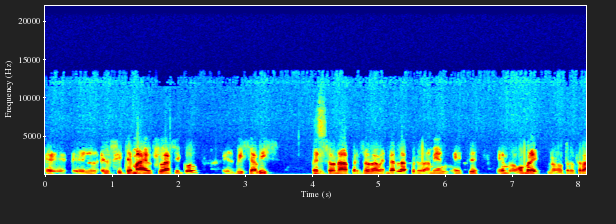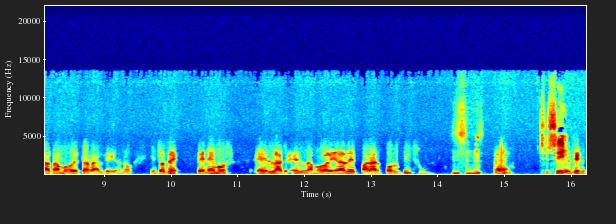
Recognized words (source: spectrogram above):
eh, el, el sistema es el clásico, el vis a vis, persona a persona, venderla, pero también, este, em, hombre, nosotros tratamos de estar al día, ¿no? Y entonces tenemos en la, en la modalidad de pagar por. ¿eh? Sí, sí. Es decir,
